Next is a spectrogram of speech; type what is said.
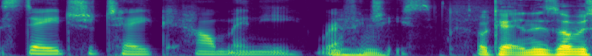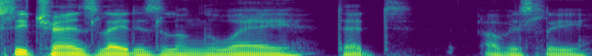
state should take how many Mm-hmm. refugees. Okay. And there's obviously translators along the way that obviously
